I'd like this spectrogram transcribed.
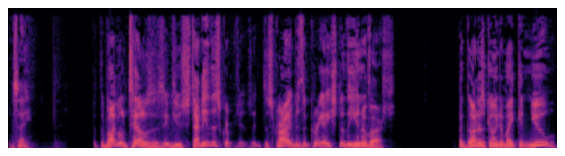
You see? But the Bible tells us if you study the scriptures, it describes the creation of the universe. But God is going to make a new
